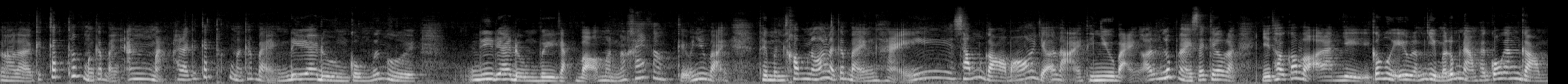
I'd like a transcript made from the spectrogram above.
gọi là cái cách thức mà các bạn ăn mặc hay là cái cách thức mà các bạn đi ra đường cùng với người, đi ra đường vì gặp vợ mình nó khác không? Kiểu như vậy. Thì mình không nói là các bạn hãy sống gò bó trở lại. Thì nhiều bạn ở lúc này sẽ kêu là, vậy thôi có vợ làm gì, có người yêu làm gì mà lúc nào cũng phải cố gắng gồng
